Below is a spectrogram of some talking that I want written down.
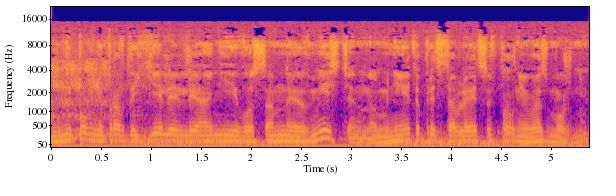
Не помню, правда, ели ли они его со мной вместе, но мне это представляется вполне возможным.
